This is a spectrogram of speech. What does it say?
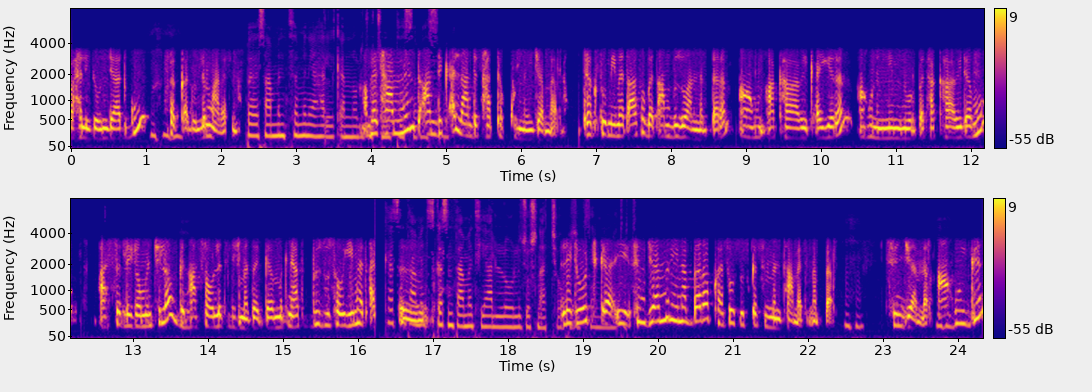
ባህል ይዘው እንዲያድጉ ፈቀዱልን ማለት ነው። በሳምንት ምን ያህል ቀን ነው? በሳምንት አንድ ቀን ለአንድ ሰዓት ተኩል ነው የጀመርነው። ተክቶ የሚመጣ ሰው በጣም ብዙ አልነበረም። አሁን አካባቢ ቀይረን አሁን የምኖርበት አካባቢ ደግሞ አስር ልጅ ነው የምንችለው፣ ግን አስራ ሁለት ልጅ መዘገብ ምክንያት ብዙ ሰው ይመጣል። ከስንት አመት እስከ ስንት አመት ያሉ ልጆች ናቸው? ልጆች ስንጀምር የነበረው ከሶስት እስከ ስምንት አመት ነበር ስንጀምር። አሁን ግን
